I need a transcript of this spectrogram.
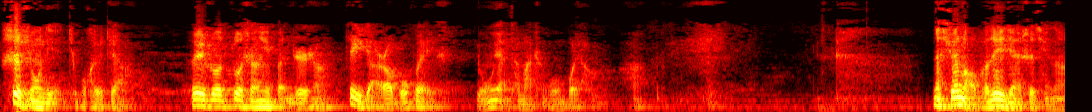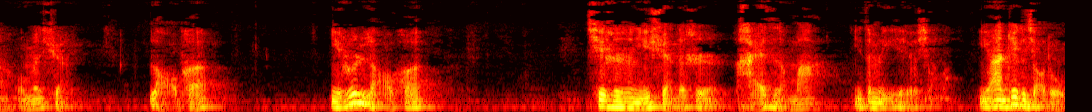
是兄弟就不会这样。所以说，做生意本质上这一点要不会，永远他妈成功不了啊。那选老婆这件事情呢，我们选老婆，你说老婆，其实是你选的是孩子的妈，你这么理解就行了。你按这个角度，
